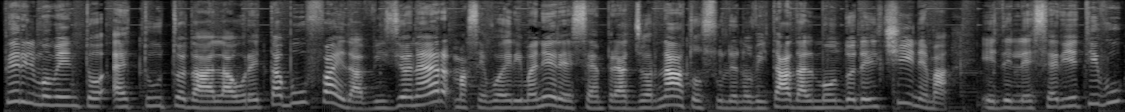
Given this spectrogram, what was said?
Per il momento è tutto da Lauretta Buffa e da Visionaire, ma se vuoi rimanere sempre aggiornato sulle novità dal mondo del cinema e delle serie tv,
